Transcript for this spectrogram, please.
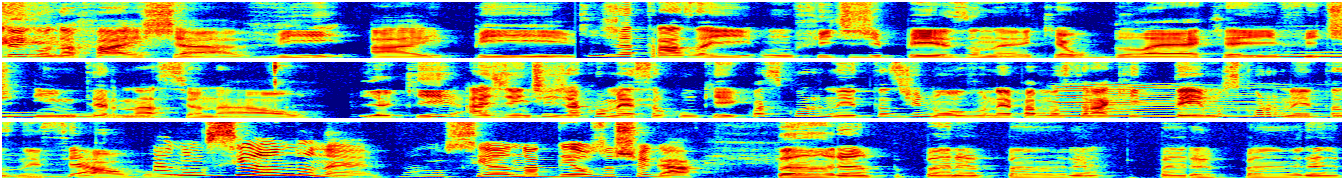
Segunda faixa, VIP, que já traz aí um feat de peso, né? Que é o Black aí, feat Uh. internacional. E aqui a gente já começa com o quê? Com as cornetas de novo, né? Pra mostrar que Hum. temos cornetas nesse álbum. Anunciando, né? Anunciando a Deus a chegar. Para, para, para, para, para,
